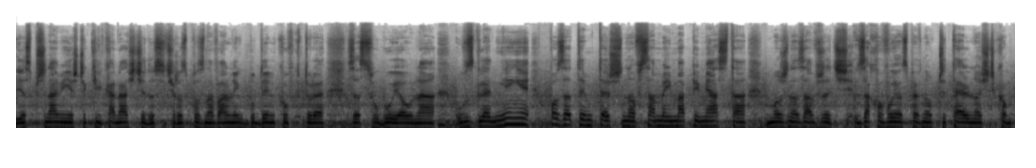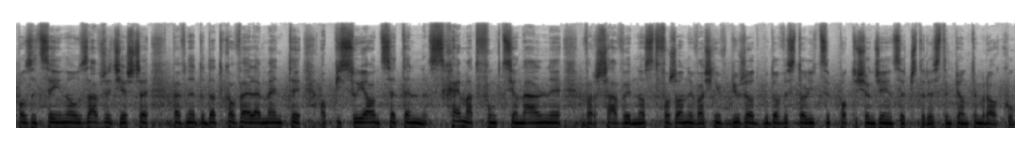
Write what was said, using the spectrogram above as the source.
jest przynajmniej jeszcze kilkanaście dosyć rozpoznawalnych budynków, które zasługują na uwzględnienie. Poza tym też no, w samej mapie miasta można zawrzeć, zachowując pewną czytelność kompozycyjną, zawrzeć jeszcze pewne dodatkowe elementy opisujące ten schemat funkcjonalny Warszawy, no, stworzony właśnie w Biurze Odbudowy Stolicy po 1945 roku.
